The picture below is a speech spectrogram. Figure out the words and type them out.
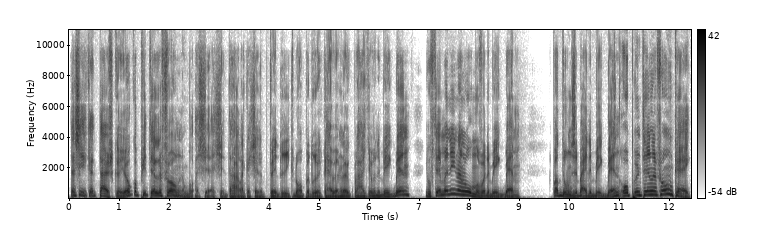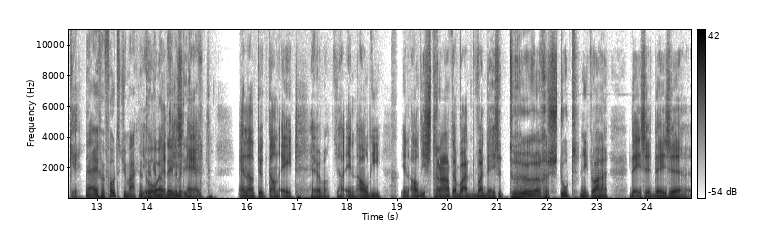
Dan zie ik, thuis kun je ook op je telefoon. Als je, als je dadelijk, als je op twee, drie knoppen drukt, hebben we een leuk plaatje van de Big Ben. Je hoeft helemaal niet naar Londen voor de Big Ben. Wat doen ze bij de Big Ben? Op hun telefoon kijken. Ja, even een fotootje maken natuurlijk en dan het delen met iedereen. echt. En dan natuurlijk dan eten. Hè? Want ja, in al die, in al die straten waar, waar deze treurige stoet, nietwaar? Deze, deze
